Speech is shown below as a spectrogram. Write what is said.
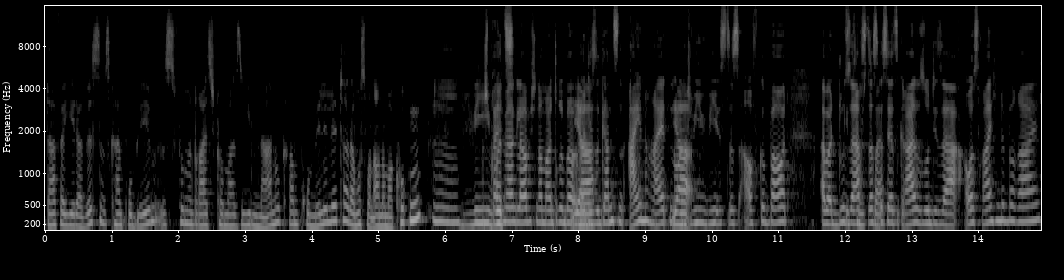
darf ja jeder wissen, ist kein Problem, ist 35,7 Nanogramm pro Milliliter. Da muss man auch nochmal gucken. Mhm. Wie Sprechen wir, glaube ich, nochmal drüber, ja. über diese ganzen Einheiten ja. und wie, wie ist das aufgebaut. Aber du Gibt's sagst, das ist jetzt gerade so dieser ausreichende Bereich?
